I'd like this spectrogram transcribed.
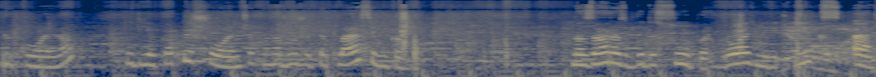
прикольна. Тут є капюшончик, вона дуже теплесенька. На зараз буде супер в розмірі XS.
